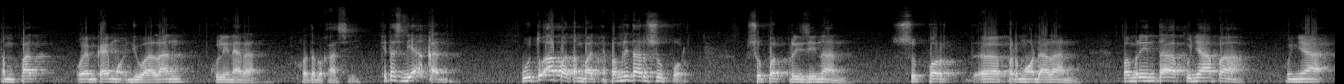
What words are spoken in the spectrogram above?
tempat UMKM mau jualan kulineran Kota Bekasi. Kita sediakan. Butuh apa tempatnya? Pemerintah harus support. Support perizinan, support eh, permodalan. Pemerintah punya apa? Punya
